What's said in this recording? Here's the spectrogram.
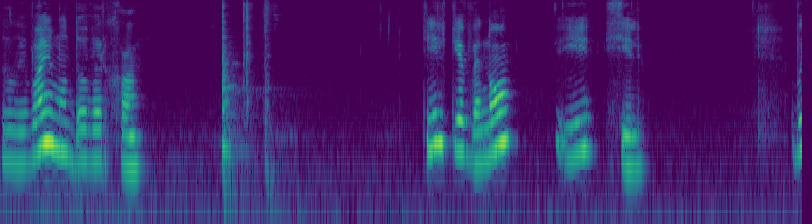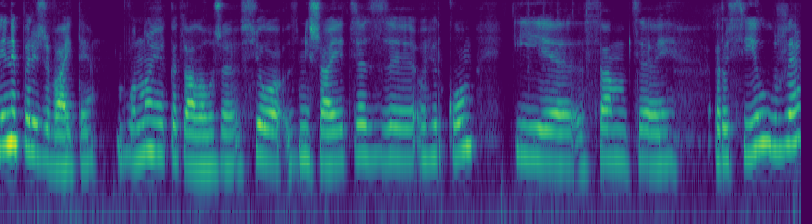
заливаємо до верха. Тільки вино і сіль. Ви не переживайте, воно, я казала, вже все змішається з огірком, і сам цей розсіл вже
